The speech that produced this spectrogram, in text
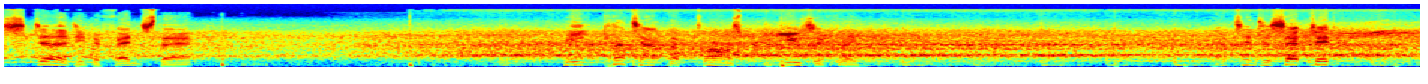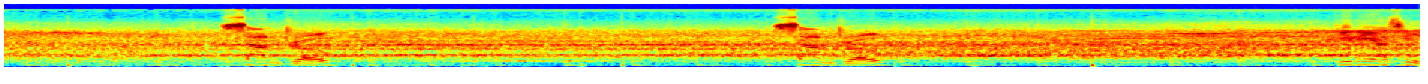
Sturdy defence there. He cut out the pass beautifully. That's intercepted. Sandro. Sandro. Guiñazú.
